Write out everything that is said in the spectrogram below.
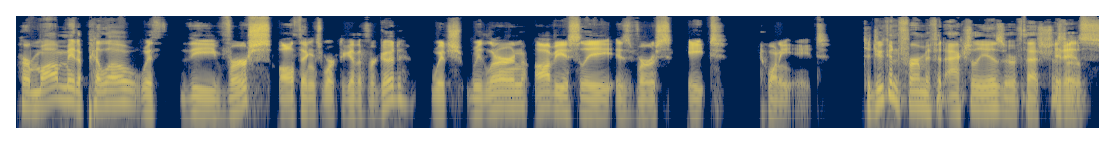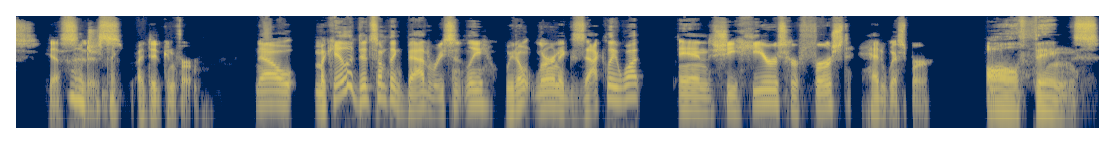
Her mom made a pillow with the verse "All things work together for good," which we learn obviously is verse eight twenty eight. Did you confirm if it actually is or if that's just It a- is. Yes, it Interesting. is. I did confirm. Now, Michaela did something bad recently. We don't learn exactly what, and she hears her first head whisper all things.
